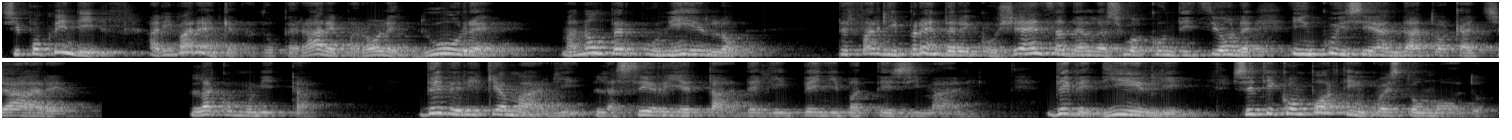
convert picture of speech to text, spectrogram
Si può quindi arrivare anche ad adoperare parole dure, ma non per punirlo, per fargli prendere coscienza della sua condizione in cui si è andato a cacciare. La comunità deve richiamargli la serietà degli impegni battesimali deve dirgli, se ti comporti in questo modo,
